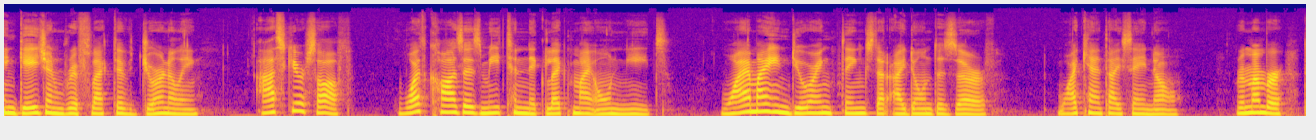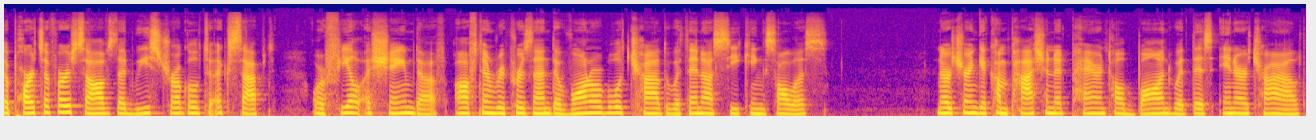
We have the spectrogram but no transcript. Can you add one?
Engage in reflective journaling. Ask yourself what causes me to neglect my own needs? Why am I enduring things that I don't deserve? Why can't I say no? Remember, the parts of ourselves that we struggle to accept or feel ashamed of often represent the vulnerable child within us seeking solace. Nurturing a compassionate parental bond with this inner child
